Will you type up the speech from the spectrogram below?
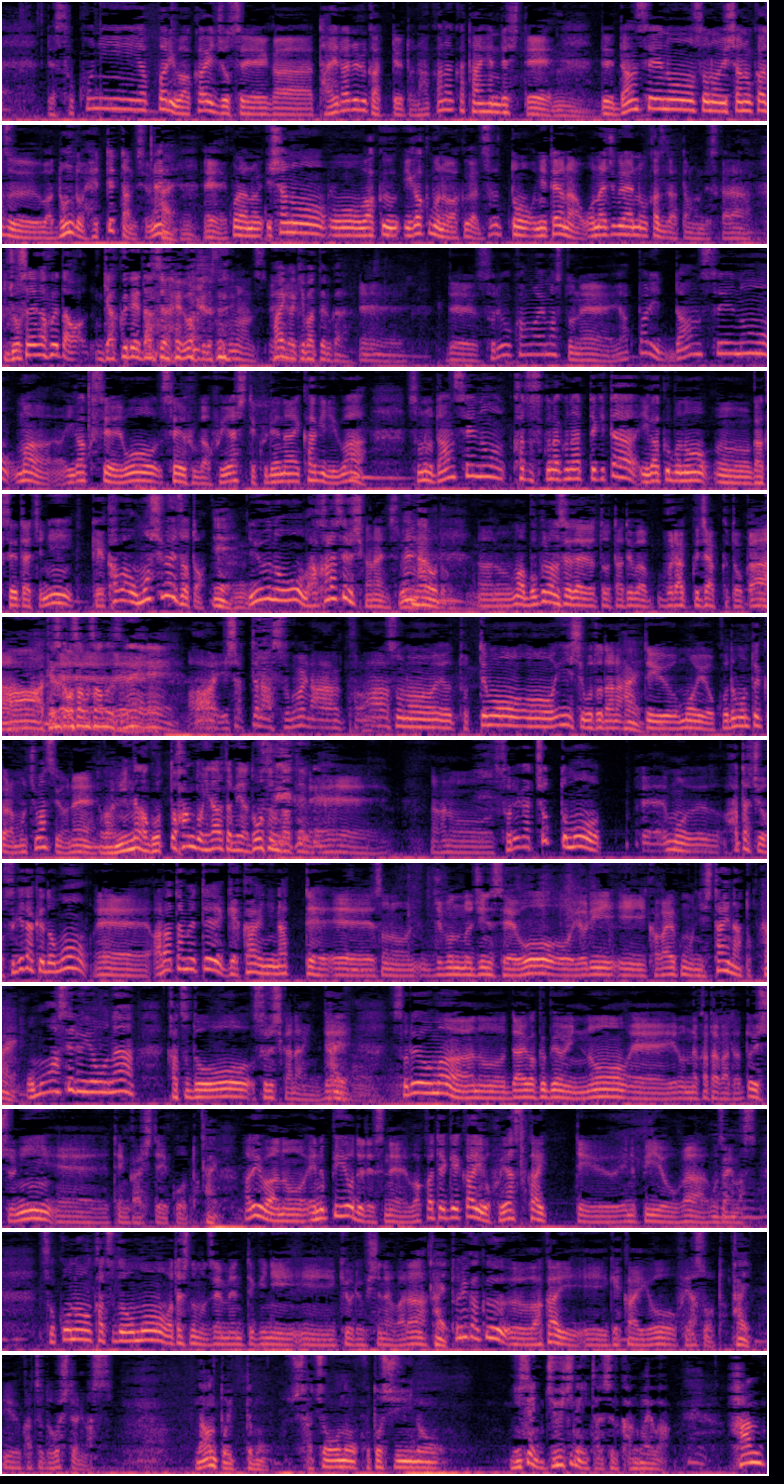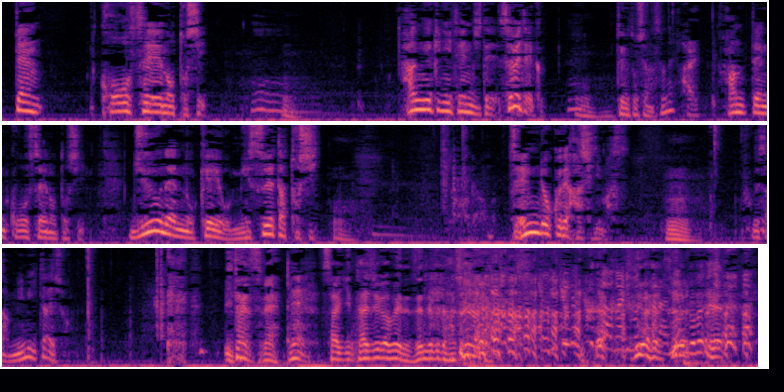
でそこにやっぱり若い女性が耐えられるかっていうとなかなか大変でして、うん、で男性のその医者の数はどんどん減っていったんですよね。はい、えー、これあの医者の枠医学部の枠がずっと似たような同じぐらいの数だったもんですから女性が増えた逆で男性が減るわけですね。そうなんです。範囲が決まってるから。えーでそれを考えますとねやっぱり男性の、まあ、医学生を政府が増やしてくれない限りは、うん、その男性の数少なくなってきた医学部の、うん、学生たちに外科は面白いぞというのを分からせるしかないんですね。なるほどあの、まあ、僕らの世代だと例えばブラック・ジャックとかあ手塚治虫さんですね。えー、ああ医者ってのはすごいなこれはそのとってもいい仕事だなっていう思いを子供の時から持ちますよね。だからみんながゴッドハンドになるためにはどうするんだっていう。えーあのそれがちょっともうえー、もう二十歳を過ぎたけども、えー、改めて外科医になって、えー、その自分の人生をより輝くものにしたいなと思わせるような活動をするしかないんで、はい、それを、まあ、あの大学病院の、えー、いろんな方々と一緒に、えー、展開していこうと、はい、あるいはあの NPO でですね若手外科医を増やす会っていう NPO がございます。うんそこの活動も私ども全面的に協力しながら、はい、とにかく若い外科医を増やそうという活動をしております。はい、なんといっても社長の今年の2011年に対する考えは、はい、反転攻勢の年、うん、反撃に転じて攻めていく、うん、という年なんですよね、はい、反転攻勢の年。10年の経営を見据えた年、うん、全力で走ります、うん福さん耳痛いでしょ？痛いですね。ね。最近体重が増えて全力で走れない。いや、それとね、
